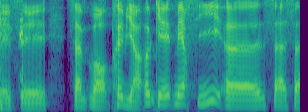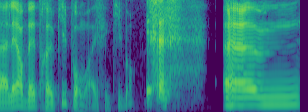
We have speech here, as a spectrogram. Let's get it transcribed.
mais c'est ça, bon, très bien. Ok, merci. Euh, ça, ça a l'air d'être pile pour moi, effectivement. Euh,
